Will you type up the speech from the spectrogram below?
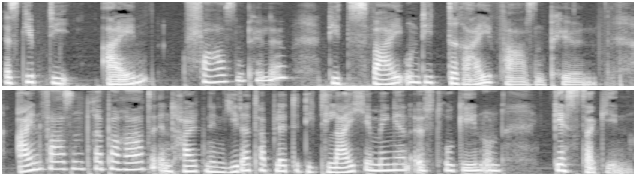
Es gibt die ein Phasenpille, die Zwei- und die Drei-Phasenpillen. Einphasenpräparate enthalten in jeder Tablette die gleiche Menge an Östrogen und Gestagen.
